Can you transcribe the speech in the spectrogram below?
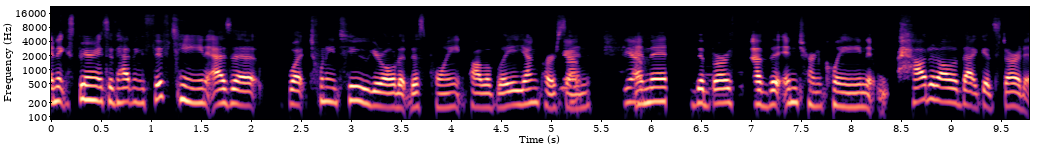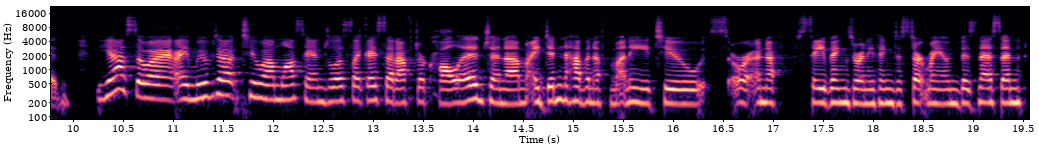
an experience of having 15 as a what 22 year old at this point probably a young person yep. Yep. and then the birth of the intern queen how did all of that get started? Yeah so i, I moved out to um, los angeles like i said after college and um, i didn't have enough money to or enough savings or anything to start my own business and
